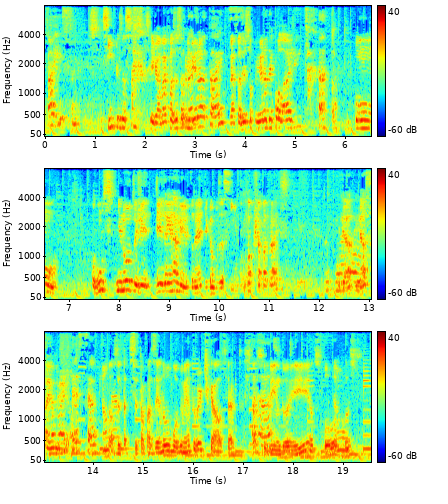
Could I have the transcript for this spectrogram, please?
Só isso? Simples assim. Você já vai fazer sua primeira. Vai fazer sua primeira decolagem com alguns minutos de, de treinamento, né? Digamos assim. Só puxar para trás. Já, já saiu do chão. Então, você está tá fazendo o movimento vertical, certo? Você está subindo aí aos poucos. Então,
